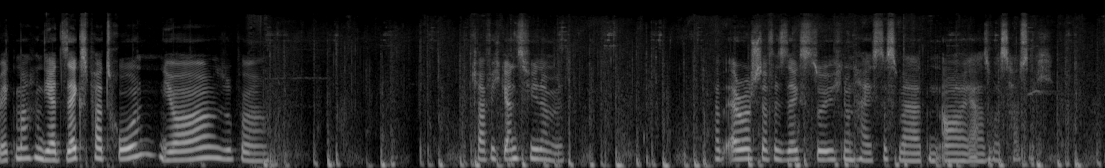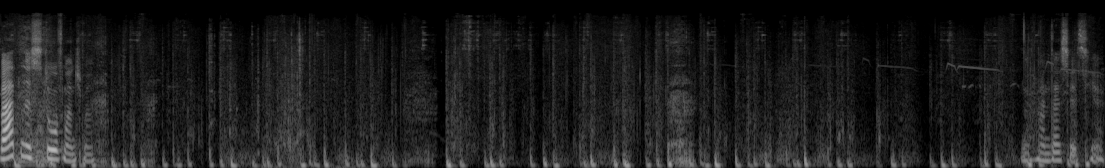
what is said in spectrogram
Wegmachen. Die hat sechs Patronen. Ja, super. Schaffe ich ganz viel damit. Hab Arrow Staffel 6 durch. Nun heißt es warten. Oh ja, sowas hasse ich. Warten ist doof manchmal. Was macht man das jetzt hier?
